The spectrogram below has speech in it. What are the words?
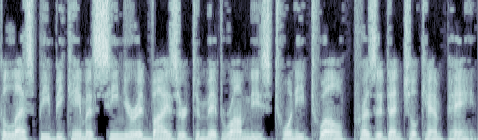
Gillespie became a senior advisor to Mitt Romney's 2012 presidential campaign.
